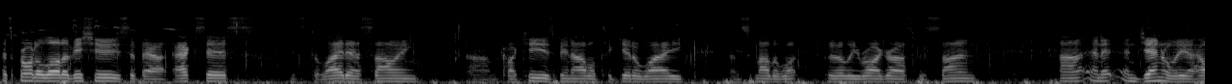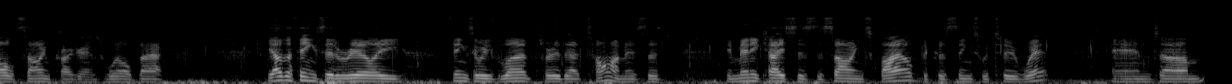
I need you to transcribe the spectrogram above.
that's brought a lot of issues about access, it's delayed our sowing, um, has been able to get away and smother what early ryegrass was sown, uh, and, it, and generally our whole sowing program's well back. The other things that are really things that we've learned through that time is that in many cases the sowings failed because things were too wet and um,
